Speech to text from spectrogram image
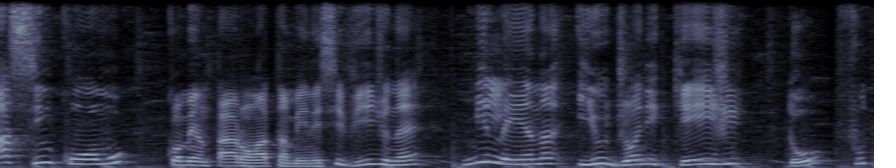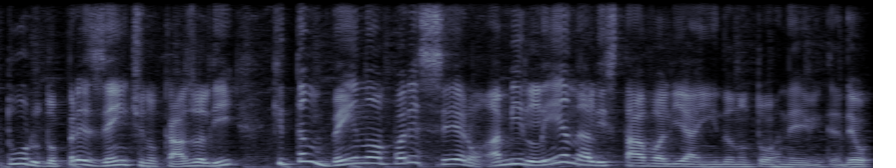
Assim como comentaram lá também nesse vídeo, né? Milena e o Johnny Cage do futuro, do presente no caso ali, que também não apareceram. A Milena ela estava ali ainda no torneio, entendeu?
